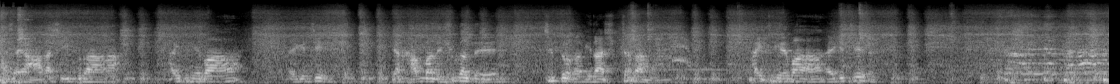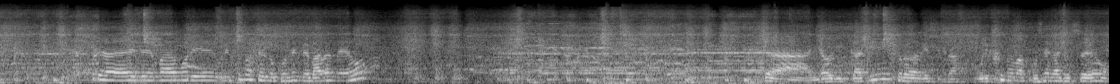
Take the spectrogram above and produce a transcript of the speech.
하사야 아가씨 이쁘다. 파이팅 해봐. 알겠지? 야 간만에 휴가인데 집 들어가긴 아쉽잖아. 파이팅 해봐. 알겠지? 자 이제 마무리 우리 팀원들도 고생들 많았네요 자 여기까지 돌아가겠습니다. 우리 큰 누나 고생하셨어요.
